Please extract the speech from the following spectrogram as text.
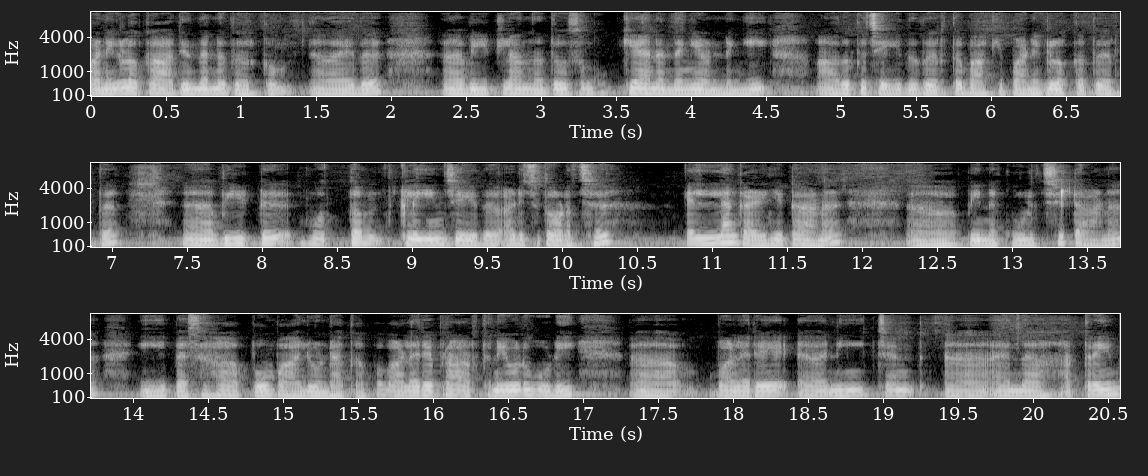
പണികളൊക്കെ ആദ്യം തന്നെ തീർക്കും. അതായത് വീട്ടിൽ അന്നത്തെ ദിവസം കുക്ക് ചെയ്യാൻ എന്തെങ്കിലും ഉണ്ടെങ്കിൽ അതൊക്കെ ചെയ്ത് തീർത്ത് ബാക്കി പണികളൊക്കെ തീർത്ത് വീട്ട് മൊത്തം ക്ലീൻ ചെയ്ത് അടിച്ച് തുടച്ച് എല്ലാം കഴിഞ്ഞിട്ടാണ് പിന്നെ കുളിച്ചിട്ടാണ് ഈ പെസഹ അപ്പവും പാലും ഉണ്ടാക്കുക. അപ്പോൾ വളരെ പ്രാർത്ഥനയോടുകൂടി വളരെ നീറ്റ് ആൻഡ് എന്താ അത്രയും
